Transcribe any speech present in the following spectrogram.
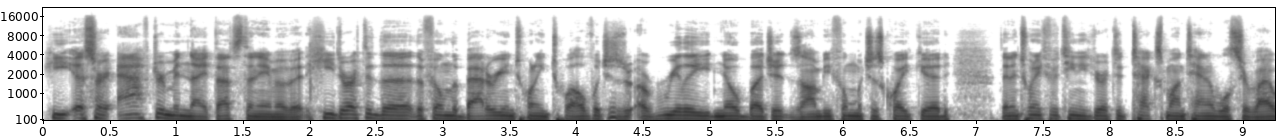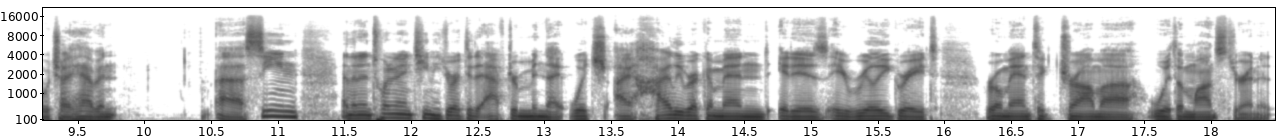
he. Uh, sorry, After Midnight. That's the name of it. He directed the the film The Battery in 2012, which is a really no budget zombie film, which is quite good. Then in 2015, he directed Tex Montana Will Survive, which I haven't uh, seen. And then in 2019, he directed After Midnight, which I highly recommend. It is a really great romantic drama with a monster in it.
